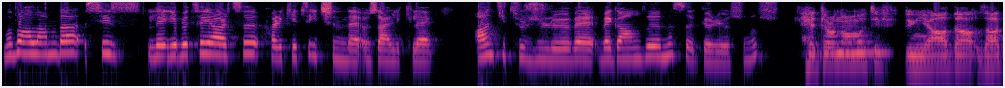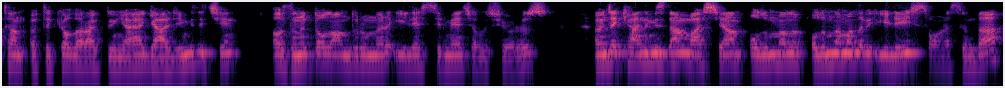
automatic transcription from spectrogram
Bu bağlamda siz LGBT artı hareketi içinde özellikle anti-türcülüğü ve veganlığı nasıl görüyorsunuz? Heteronormatif dünyada zaten öteki olarak dünyaya geldiğimiz için azınlıkta olan durumları iyileştirmeye çalışıyoruz. Önce kendimizden başlayan olumlalı, olumlamalı bir iyileşiş sonrasında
